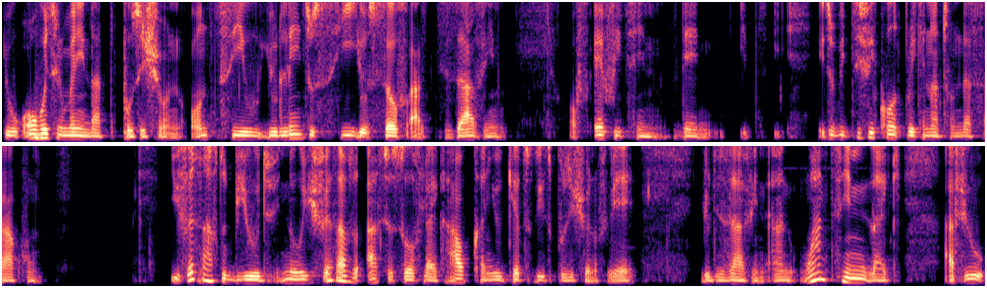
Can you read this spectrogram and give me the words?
you always remain in that position until you learn to see yourself as deserving of everything, then it it will be difficult breaking out from that circle. You first have to build, you know, you first have to ask yourself like how can you get to this position of where you're deserving? And one thing like I feel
